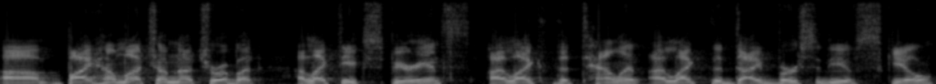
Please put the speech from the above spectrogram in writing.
Um, by how much, I'm not sure, but I like the experience. I like the talent. I like the diversity of skill.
